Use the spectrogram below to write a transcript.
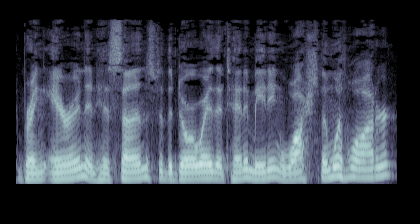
bring Aaron and his sons to the doorway of the tent of meeting, wash them with water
